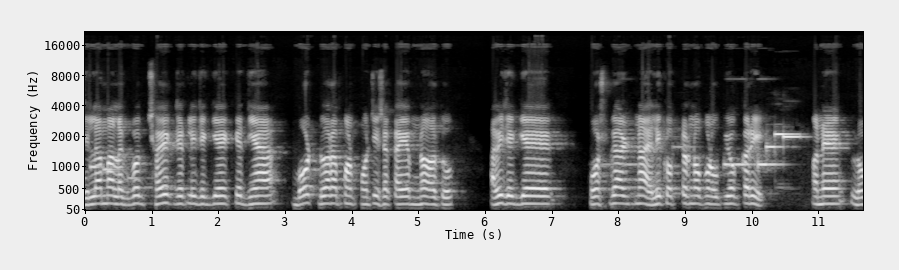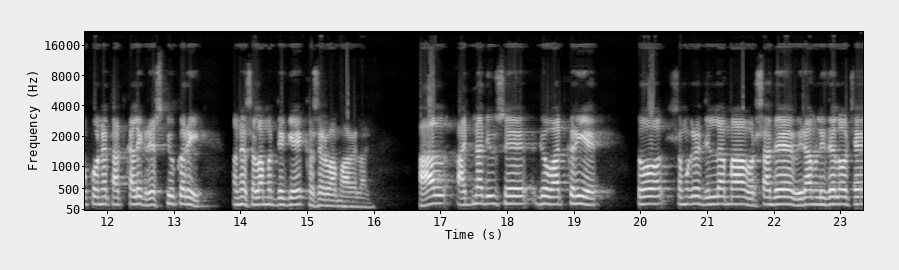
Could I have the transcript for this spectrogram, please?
જિલ્લામાં લગભગ છ એક જેટલી જગ્યાએ કે જ્યાં બોટ દ્વારા પણ પહોંચી શકાય એમ ન હતું, આવી જગ્યાએ કોસ્ટગાર્ડના હેલિકોપ્ટરનો પણ ઉપયોગ કરી અને લોકોને તાત્કાલિક રેસ્ક્યુ કરી અને સલામત જગ્યાએ ખસેડવામાં આવેલા છે. હાલ, આજના દિવસે જો વાત કરીએ, તો સમગ્ર જિલ્લામાં વરસાદે વિરામ લીધેલો છે.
